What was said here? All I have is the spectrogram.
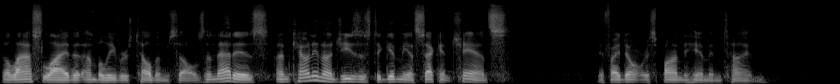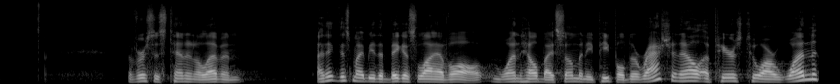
the last lie that unbelievers tell themselves, and that is I'm counting on Jesus to give me a second chance if I don't respond to him in time. Verses 10 and 11, I think this might be the biggest lie of all, one held by so many people. The rationale appears to our one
